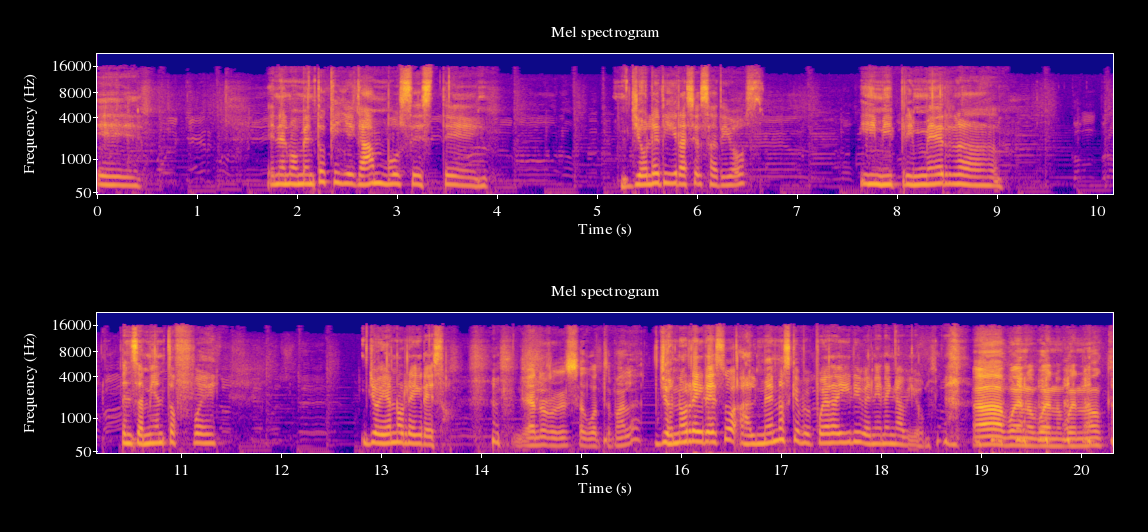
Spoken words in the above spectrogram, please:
Eh, en el momento que llegamos, este, yo le di gracias a Dios y mi primer ah, pensamiento fue, yo ya no regreso. ¿Ya no regresas a Guatemala? Yo no regreso, al menos que me pueda ir y venir en avión. Ah, bueno, bueno, bueno, ok.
